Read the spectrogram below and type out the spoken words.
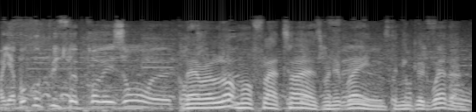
Euh, there are a lot more flat tires when it euh, rains than in good weather. beau.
